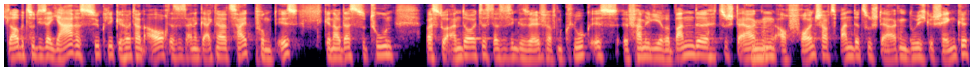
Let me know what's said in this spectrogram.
ich glaube, zu dieser Jahreszyklik gehört dann auch, dass es ein geeigneter Zeitpunkt ist, genau das zu tun, was du andeutest, dass es in Gesellschaften klug ist, äh, familiäre Bande zu stärken, mhm. auch Freundschaftsbande zu stärken durch Geschenke.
